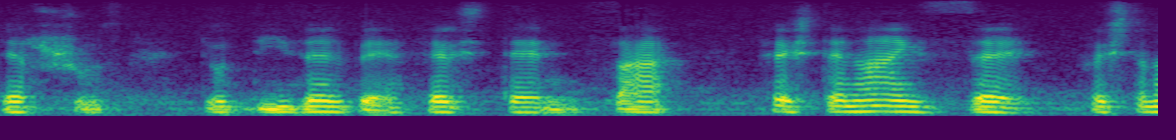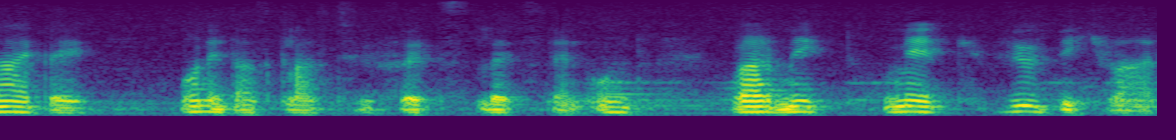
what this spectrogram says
der Schuss durch dieselbe Verstände Festneise, Festneibe, ohne das Glas zu verletzen und war merkwürdig war,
